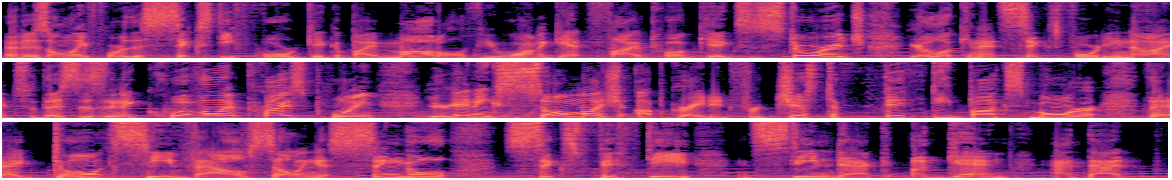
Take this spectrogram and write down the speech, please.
that is only for the 64 gigabyte model. If you want to get 512 gigs of storage, you're looking at 649. So this is an equivalent price point. You're getting so much upgraded for just a 50 bucks more that I don't see Valve selling a single 650 Steam Deck again at that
